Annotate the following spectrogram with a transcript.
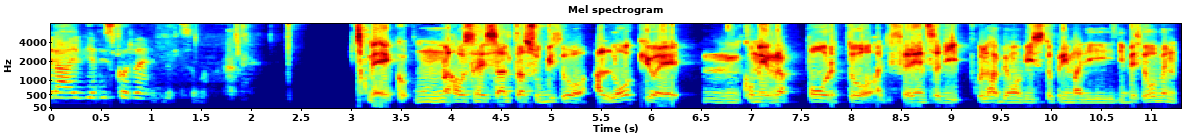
teiera e via discorrendo, insomma. Beh, ecco, una cosa che salta subito all'occhio è mh, come il rapporto, a differenza di quello che abbiamo visto prima di, di Beethoven,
